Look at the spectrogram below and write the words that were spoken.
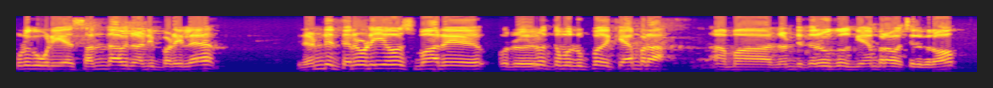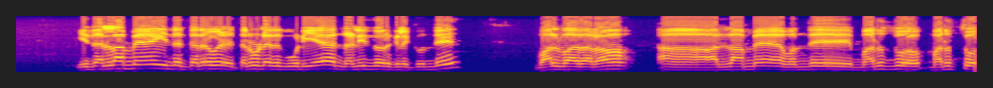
கொடுக்கக்கூடிய சந்தாவின் அடிப்படையில் ரெண்டு தெருவுலையும் சுமார் ஒரு இருபத்தொம்பது முப்பது கேமரா நம்ம ரெண்டு தெருவுக்கும் கேமரா வச்சிருக்கிறோம். இதெல்லாமே இந்த தெருவு தெருவில் இருக்கக்கூடிய நலிந்தவர்களுக்கு வந்து வாழ்வாதாரம் எல்லாமே வந்து மருத்துவ மருத்துவ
